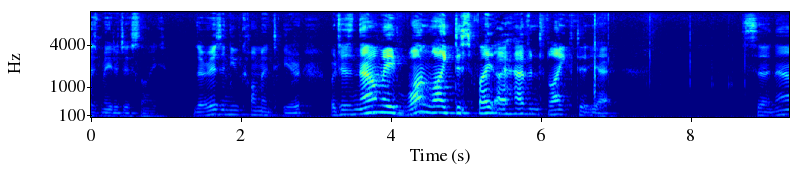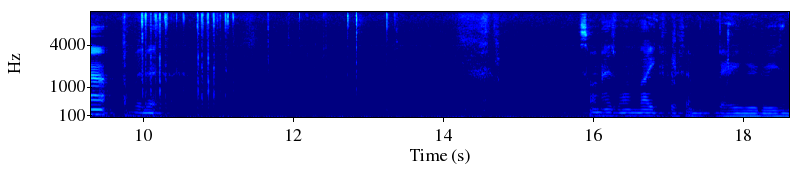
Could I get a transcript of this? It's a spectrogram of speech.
has made a dislike. There is a new comment here, which has now made one like despite I haven't liked it yet. So now I'm gonna This one has one like for some very weird reason.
